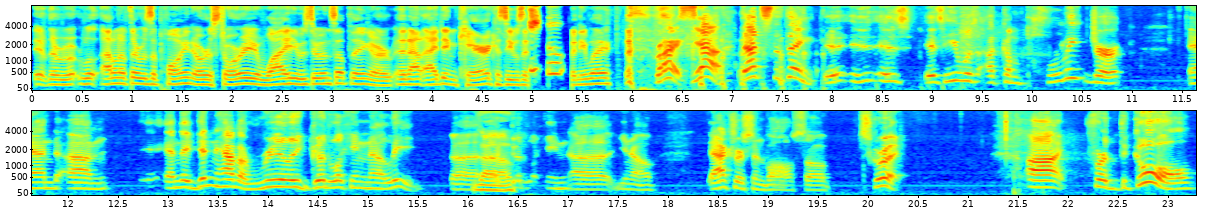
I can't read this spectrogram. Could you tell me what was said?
if there, were, I don't know if there was a point or a story of why he was doing something, or and I, I didn't care because he was a anyway. Right? Yeah, that's the thing. i- i- Is is he was a complete jerk, and um, and they didn't have a really good looking uh, lead, uh, No. a good looking uh, you know, actress involved. So screw it. Uh, for the Ghoul,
